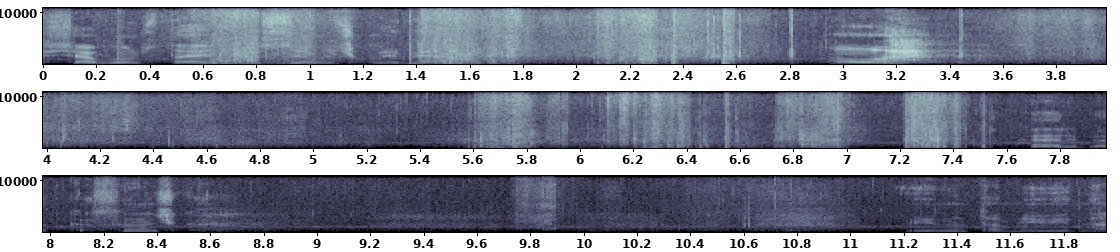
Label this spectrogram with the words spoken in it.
Сейчас будем ставить косыночку, ребят. О! Такая, ребят, косыночка. Видно там, не видно.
